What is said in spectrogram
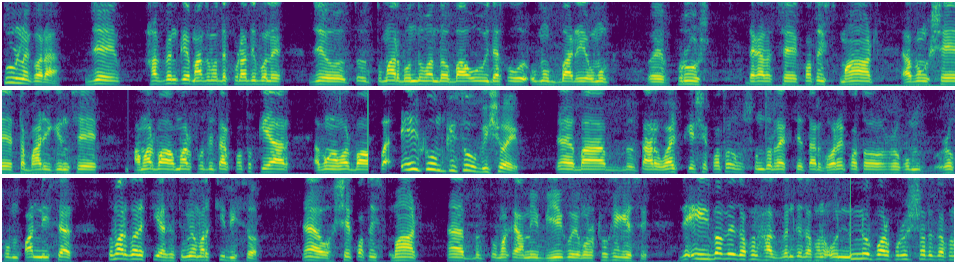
তুলনা করা, যে হাজব্যান্ডকে মাঝে মধ্যে খোঁড়া দিয়ে বলে যে তোমার বন্ধু বান্ধব বা ওই দেখো, অমুক বাড়ির অমুক পুরুষ, দেখা যাচ্ছে কত স্মার্ট এবং সে একটা বাড়ি কিনছে, আমার বাবা আমার প্রতি তার কত কেয়ার এবং আমার বা এইরকম কিছু বিষয় বা তার ওয়াইফকে সে কত সুন্দর রাখছে, তার ঘরে কত রকম রকম ফার্নিচার তোমার ঘরে কি আছে? তুমি আমার কি দিছ? হ্যাঁ সে কত স্মার্ট হ্যাঁ তোমাকে আমি বিয়ে করে মনে ঠকে গেছি। যে এইভাবে যখন হাজব্যান্ডকে যখন অন্য পর পুরুষের সাথে যখন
